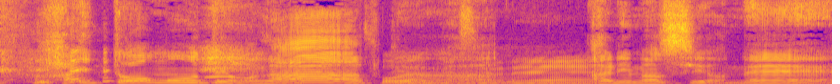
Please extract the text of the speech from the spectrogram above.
配当思うてもなあっていうのがありますよね。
